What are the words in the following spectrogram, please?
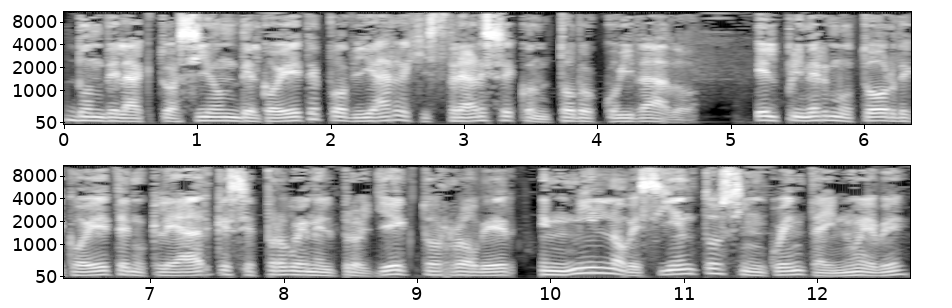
donde la actuación del cohete podía registrarse con todo cuidado. El primer motor de cohete nuclear que se probó en el proyecto Rover, en 1959,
